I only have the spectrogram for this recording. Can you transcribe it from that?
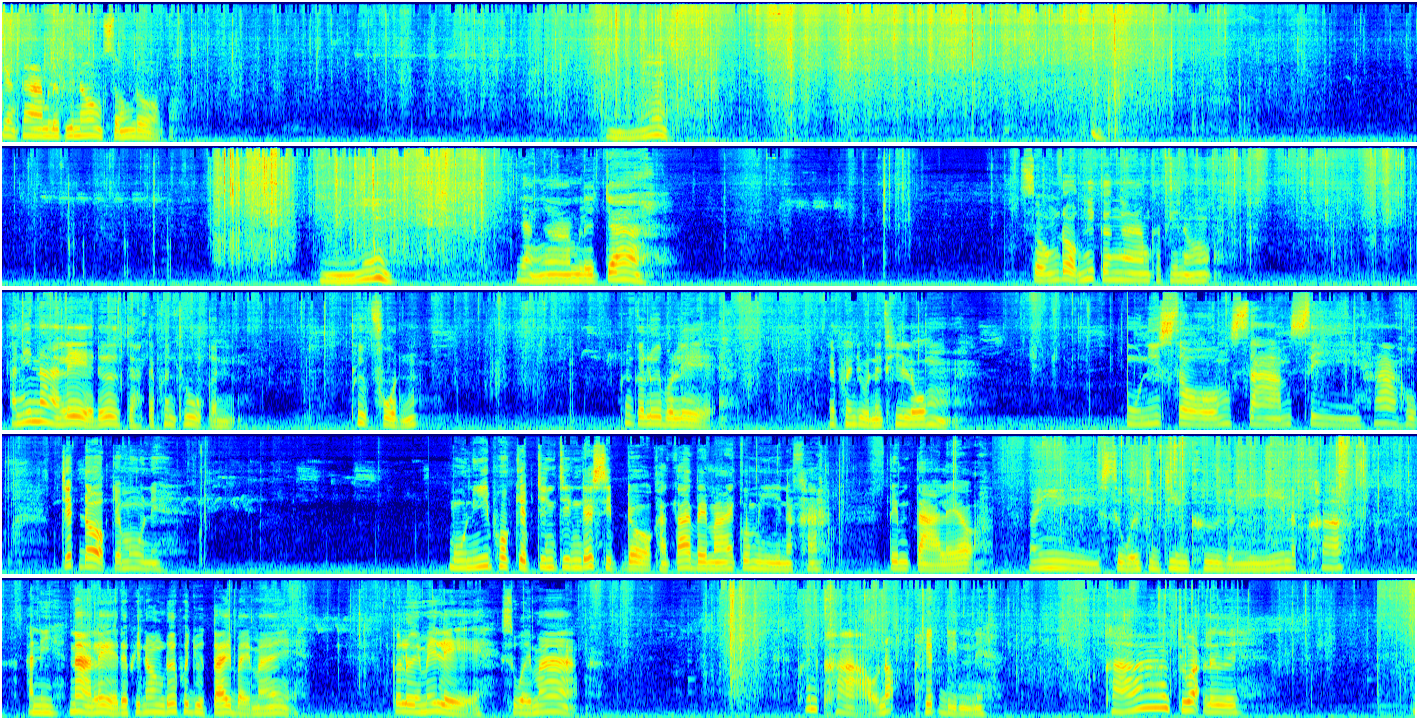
อย่างงามเลยพี่น้องสองดอกอืมอืมอย่างงามเลย จ้าสองดอกนี่ก็งามค่ะพี่น้อง อันนี้หน้าเล่เด้อจ้ะแต่เพื่อนถูกกันถูกฝน เพื่อนก็เลยบเล่และเพื่อนอยู่ในที่ล้มหมูนี่สองสามสี่ห้าหกเจ็ดดอกจะหมูนี่ หมูนี้พอเก็บจริง ๆ ได้สิบดอกค่ะ ใต้ใบไม้ก็มีนะคะ เต็มตาแล้วนี่สวยจริง ๆ คืออย่างนี้นะคะ อันนี้หน้าแหล่เด้อพี่น้องเด้อเพออยู่ใต้ใบไม้ ก็เลยไม่เหล่สวยมาก เพื่อนขาวเนาะเฮ็ดดินนี่ขาวจั่วเลย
